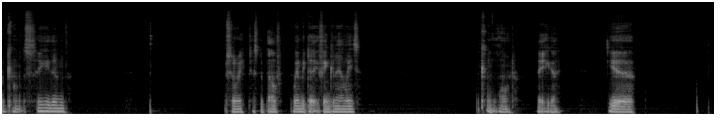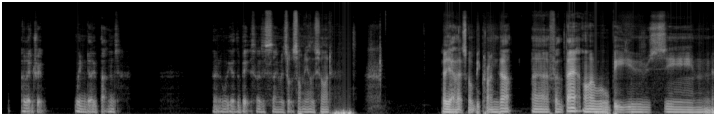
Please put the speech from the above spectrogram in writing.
I can't see them. Sorry, just above where my dirty fingernail is. Come on. There you go. Yeah. Electric window buttons. And all the other bits are the same as what's on the other side. So yeah, that's got to be chromed up. Uh, for that, I will be using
